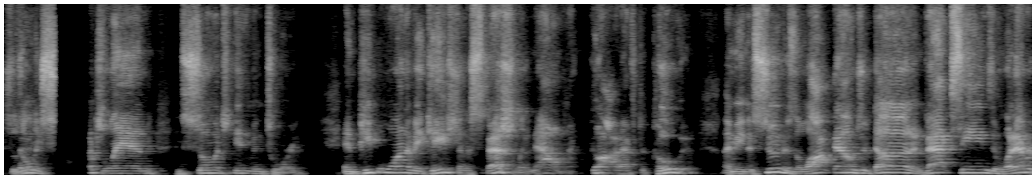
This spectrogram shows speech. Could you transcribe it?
So there's only so much land and so much inventory. And people want a vacation, especially now. My God, after COVID. I mean, as soon as the lockdowns are done and vaccines and whatever,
